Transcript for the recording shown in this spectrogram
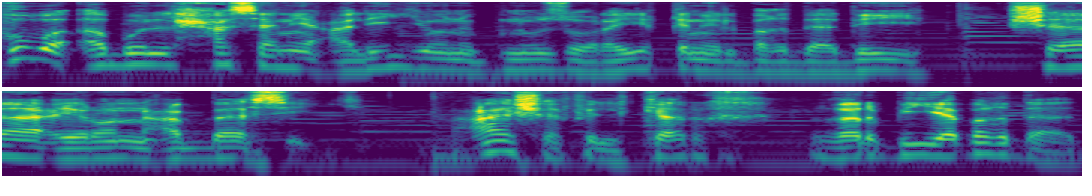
هو أبو الحسن علي بن زريق البغدادي شاعر عباسي عاش في الكرخ غربي بغداد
